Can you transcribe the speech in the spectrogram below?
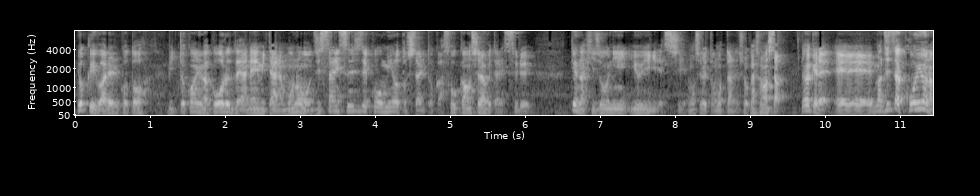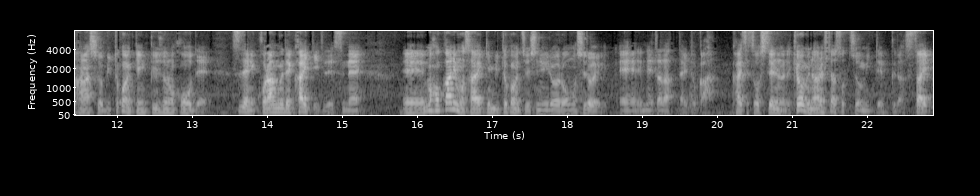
よく言われることビットコインはゴールドだよねみたいなものを実際に数字でこう見ようとしたりとか相関を調べたりするっていうのは非常に有意義ですし面白いと思ったので紹介しました。というわけで、えまあ、実はこういうような話をビットコイン研究所の方ですでにコラムで書いていてですね、えーまあ、他にも最近ビットコインを中心にいろいろ面白い、え、ネタだったりとか解説をしているので興味のある人はそっちを見てください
